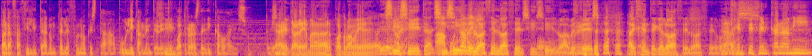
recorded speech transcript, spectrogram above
para facilitar un teléfono que está públicamente Sí. 24 horas dedicado a eso. Entonces, Ya, te van a llamar a las 4 de la mañana. Oye, Sí, sí, sí, sí, lo hacen, lo hacen, sí, sí. Oh. Lo, a veces hay gente que lo hace, lo hace. o la las- gente cercana a mí,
